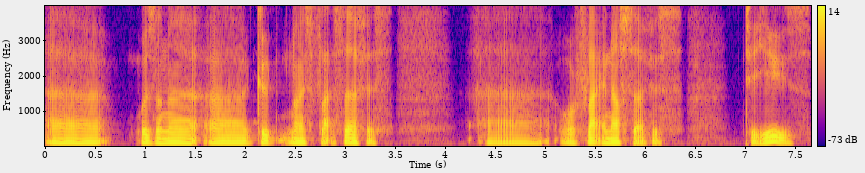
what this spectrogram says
uh, was on a, a, good, nice flat surface uh, or flat enough surface to use.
